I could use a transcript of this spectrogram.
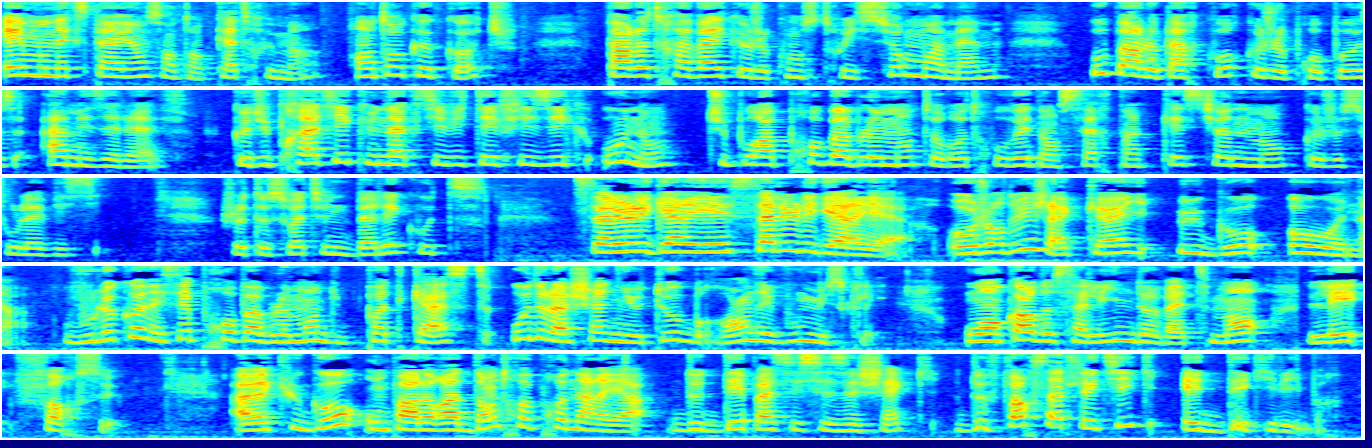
et mon expérience en tant qu'être humain, en tant que coach, par le travail que je construis sur moi-même ou par le parcours que je propose à mes élèves. Que tu pratiques une activité physique ou non, tu pourras probablement te retrouver dans certains questionnements que je soulève ici. Je te souhaite une belle écoute. Salut les guerriers, salut les guerrières. Aujourd'hui, j'accueille Hugo Owona. Vous le connaissez probablement du podcast ou de la chaîne YouTube Rendez-vous musclé, ou encore de sa ligne de vêtements Les Forceux. Avec Hugo, on parlera d'entrepreneuriat, de dépasser ses échecs, de force athlétique et d'équilibre.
